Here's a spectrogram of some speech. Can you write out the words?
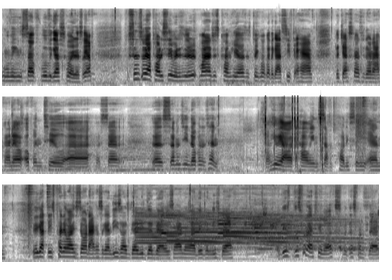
moving self-moving escalators. So yep. Since we have Party City, why not just come here to take a look what they got, see if they have the Jack's to Door Knocker, and they're open to uh? The 17th open to 10. So here we are at the Halloween stuff at Party City, and we got these Pennywise door knockers again. These are gonna be dead badly, so I don't know why they bring these back. This, this one actually works, but this one's dead.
